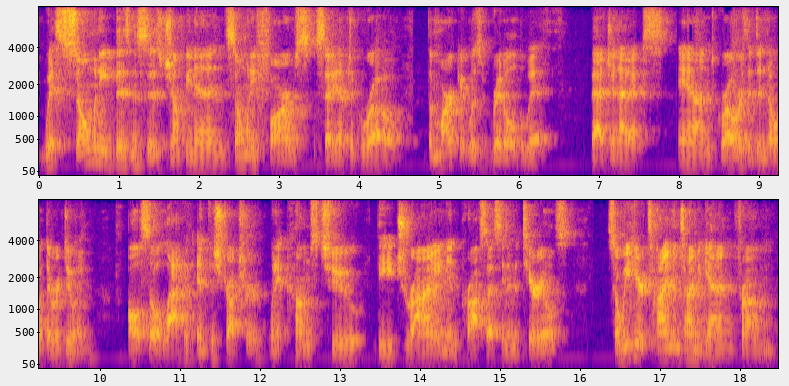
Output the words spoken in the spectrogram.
with so many businesses jumping in, so many farms setting up to grow. The market was riddled with bad genetics and growers that didn't know what they were doing. Also, a lack of infrastructure when it comes to the drying and processing of materials. So, we hear time and time again from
